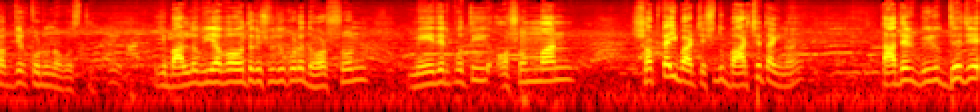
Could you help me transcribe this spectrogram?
সবচেয়ে করুণ অবস্থা। যে বাল্য বিবাহ থেকে শুরু করে ধর্ষণ, মেয়েদের প্রতি অসম্মান, সবটাই বাড়ছে, শুধু বাড়ছে তাই নয়, তাদের বিরুদ্ধে যে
